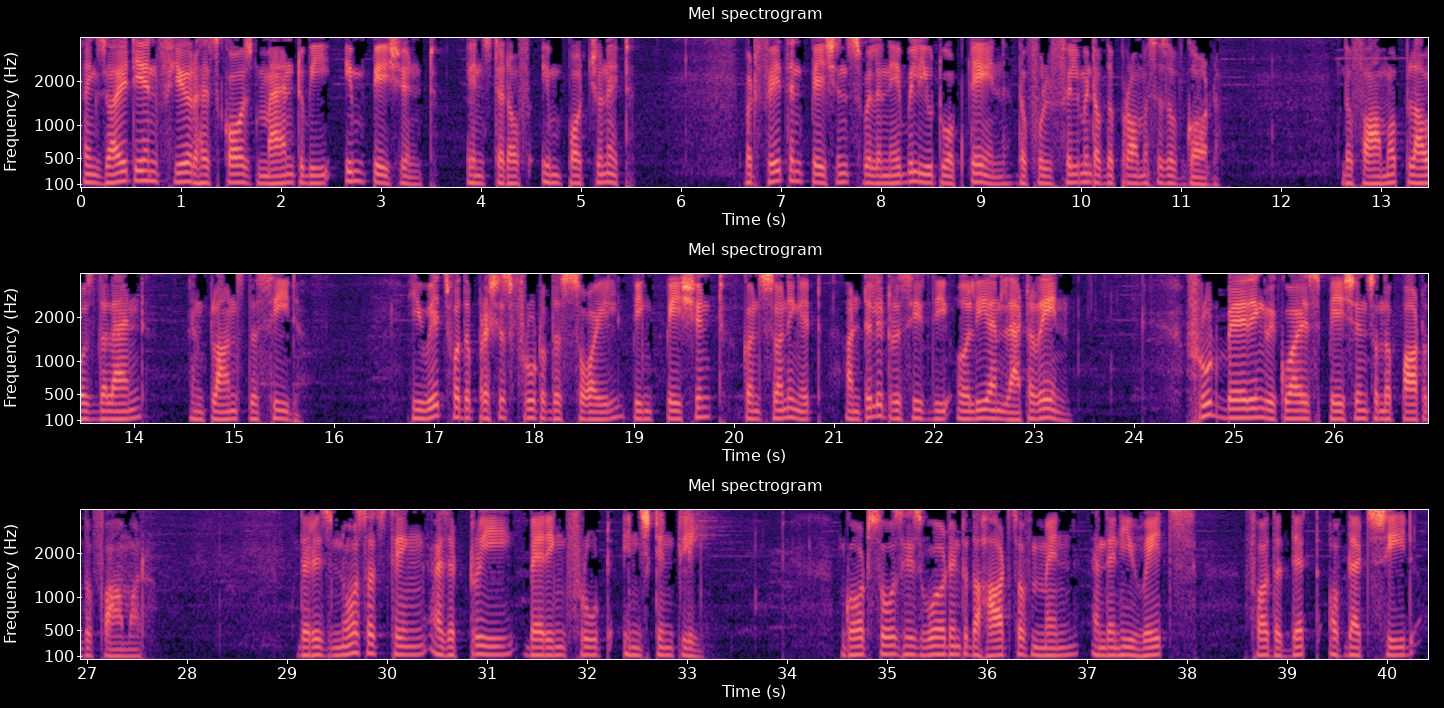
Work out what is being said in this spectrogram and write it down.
Anxiety and fear has caused man to be impatient instead of importunate. But faith and patience will enable you to obtain the fulfillment of the promises of God. The farmer plows the land and plants the seed. He waits for the precious fruit of the soil, being patient concerning it until it receives the early and latter rain. Fruit bearing requires patience on the part of the farmer. There is no such thing as a tree bearing fruit instantly. God sows His word into the hearts of men and then He waits for the death of that seed,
